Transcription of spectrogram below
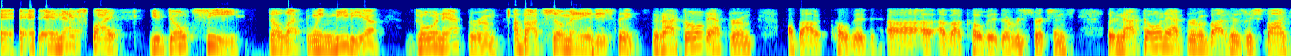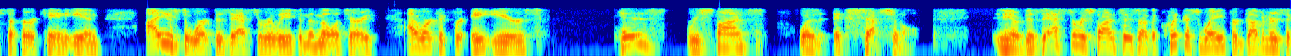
And, and, and that's why you don't see the left wing media going after him about so many of these things. They're not going after him about COVID, uh, about COVID restrictions. They're not going after him about his response to Hurricane Ian. I used to work disaster relief in the military. I worked it for eight years. His response was exceptional. You know, disaster responses are the quickest way for governors to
